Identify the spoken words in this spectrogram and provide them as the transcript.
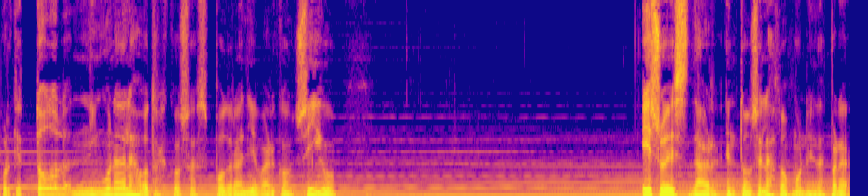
porque todo, ninguna de las otras cosas podrá llevar consigo eso es dar entonces las dos monedas para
